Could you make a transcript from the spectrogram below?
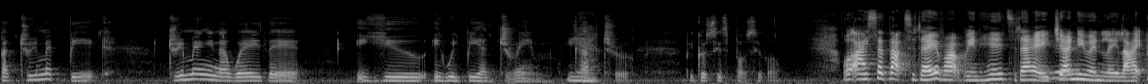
but dream it big. Dreaming in a way that you it will be a dream Yeah. come true, because it's possible. Well, I said that today about being here today. Genuinely, like,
